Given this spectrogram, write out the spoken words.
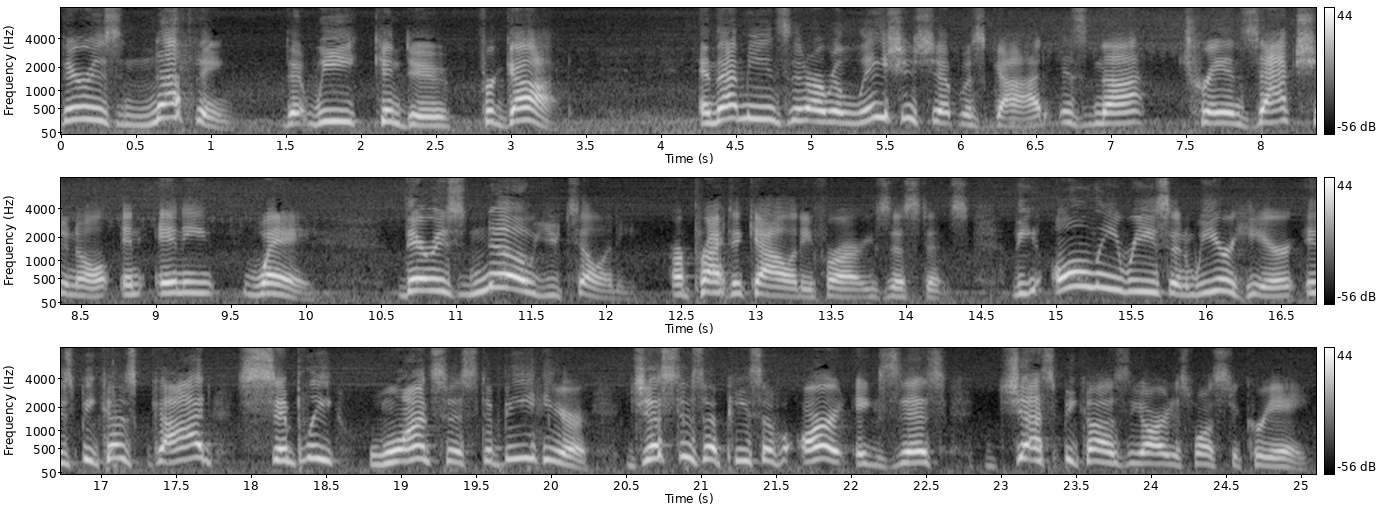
There is nothing that we can do for God. And that means that our relationship with God is not transactional in any way. There is no utility or practicality for our existence. The only reason we are here is because God simply wants us to be here, just as a piece of art exists just because the artist wants to create.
